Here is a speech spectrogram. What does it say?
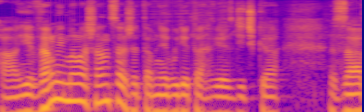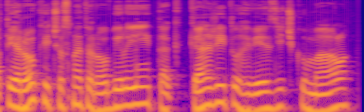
a je veľmi malá šanca, že tam nebude tá hviezdička. Za tie roky, čo sme to robili, tak každý tú hviezdičku mal,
